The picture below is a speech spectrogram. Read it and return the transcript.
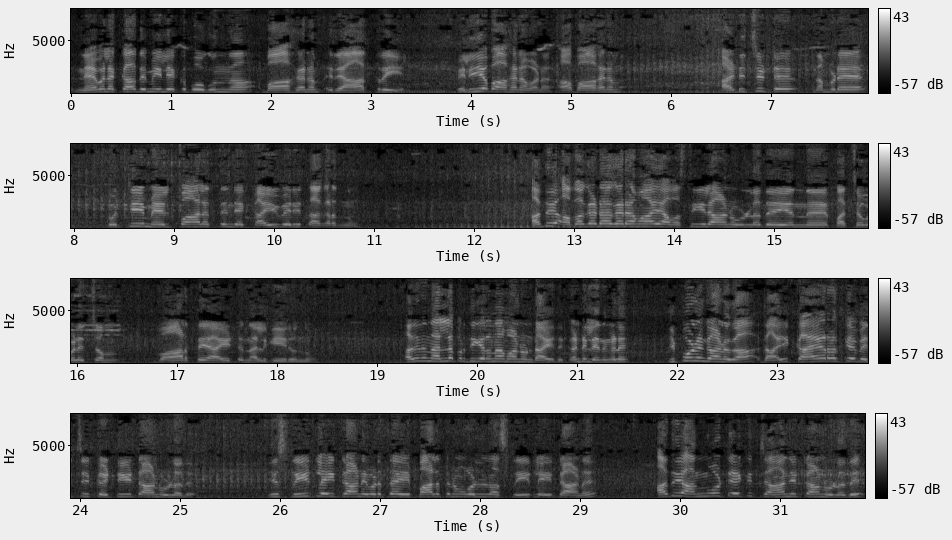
നേവൽ അക്കാദമിയിലേക്ക് പോകുന്ന വാഹനം രാത്രിയിൽ. വലിയ വാഹനമാണ്. ആ വാഹനം അടിച്ചിട്ട് നമ്മുടെ കൊച്ചി മേൽപ്പാലത്തിന്റെ കൈവരി തകർന്നു. അത് അപകടകരമായ അവസ്ഥയിലാണ് ഉള്ളത് എന്ന് പച്ചവെളിച്ചം വാർത്തയായിട്ട് നൽകിയിരുന്നു. അതിന് നല്ല പ്രതികരണമാണ് ഉണ്ടായത്. കണ്ടില്ലേ നിങ്ങൾ ഇപ്പോഴും കാണുക ഈ കയറൊക്കെ വെച്ച് കെട്ടിയിട്ടാണ് ഉള്ളത്. ഈ സ്ട്രീറ്റ് ലൈറ്റ് ആണ് ഇവിടുത്തെ ഈ പാലത്തിന് മുകളിലുള്ള സ്ട്രീറ്റ് ലൈറ്റ് ആണ് അത് അങ്ങോട്ടേക്ക് ചാഞ്ഞിട്ടാണുള്ളത്.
